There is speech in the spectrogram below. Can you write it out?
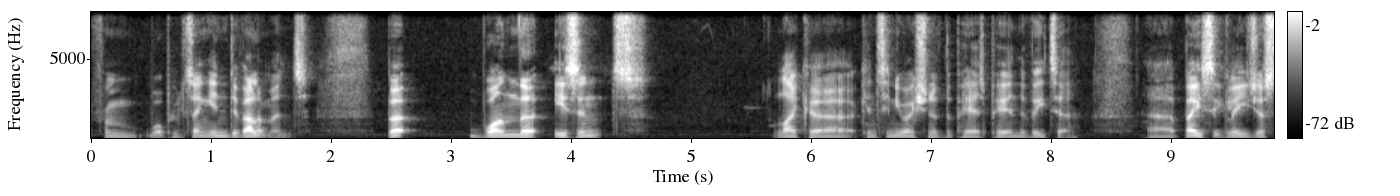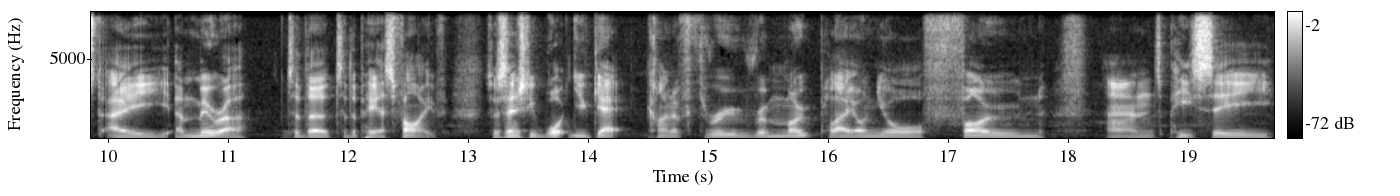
from what people are saying in development, but one that isn't like a continuation of the PSP and the Vita. Uh, basically, just a, a mirror to the to the PS5. So essentially, what you get kind of through remote play on your phone and PC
